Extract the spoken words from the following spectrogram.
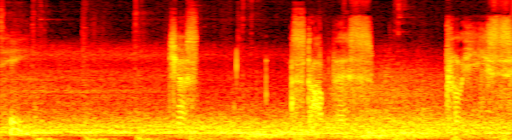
He? Just stop this, please.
